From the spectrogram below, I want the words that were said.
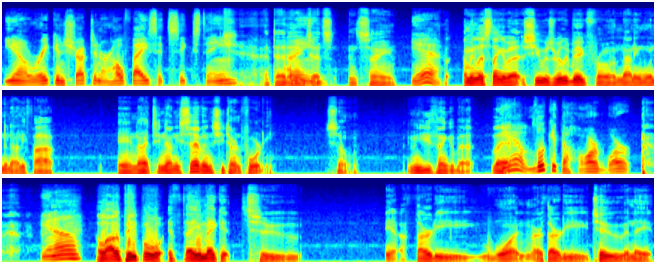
you know, reconstructing her whole face at 16. Yeah, At that I age, mean- that's insane. Yeah. I mean, let's think about it. She was really big from 91 to 95. In 1997, she turned 40. So, I mean, you think about that. Yeah, look at the hard work. you know? A lot of people, if they make it to, yeah, 31 or 32 and they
